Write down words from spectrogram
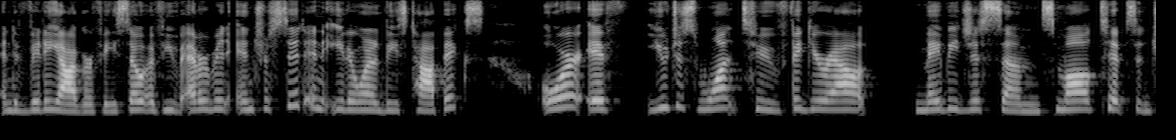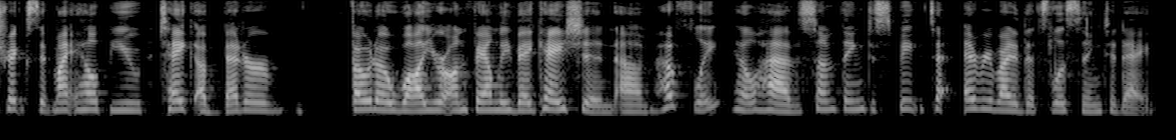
and videography. So if you've ever been interested in either one of these topics, or if you just want to figure out maybe just some small tips and tricks that might help you take a better photo while you're on family vacation. Um, hopefully, he'll have something to speak to everybody that's listening today.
